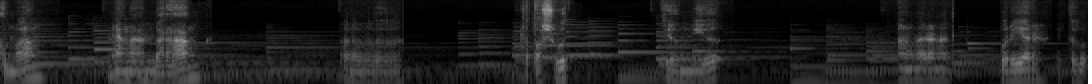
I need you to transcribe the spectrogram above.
Kembang neangan barang eh photoshoot jeung ieu ngaranna kurir itu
